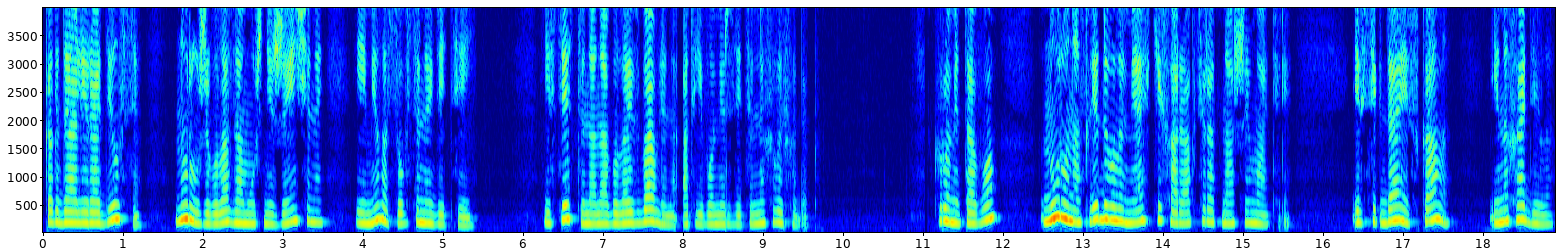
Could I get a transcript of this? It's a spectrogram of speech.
Когда Али родился, Нура уже была замужней женщиной и имела собственных детей. Естественно, она была избавлена от его мерзительных выходок. Кроме того, Нура унаследовала мягкий характер от нашей матери и всегда искала и находила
